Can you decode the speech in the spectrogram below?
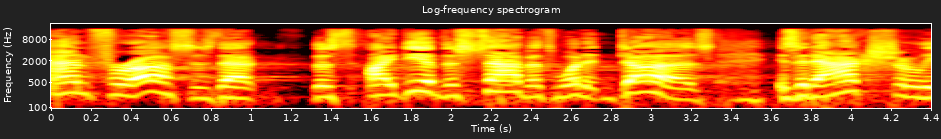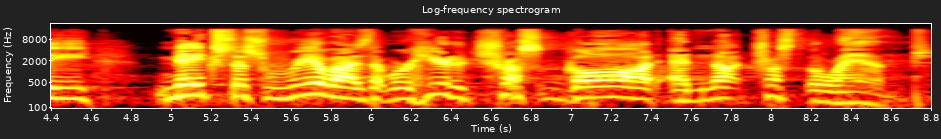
and for us is that this idea of the Sabbath, what it does is it actually makes us realize that we're here to trust God and not trust the land.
